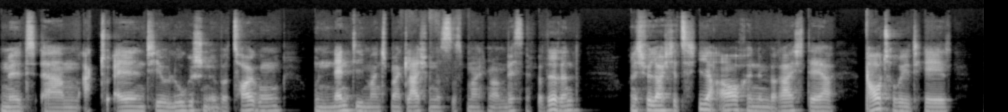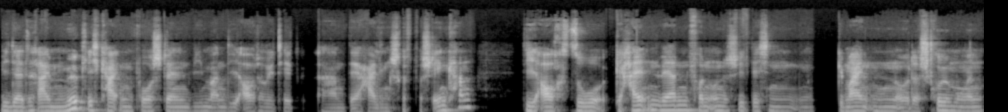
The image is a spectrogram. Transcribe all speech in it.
mit ähm, aktuellen theologischen Überzeugungen und nennt die manchmal gleich und das ist manchmal ein bisschen verwirrend. Und ich will euch jetzt hier auch in dem Bereich der Autorität wieder drei Möglichkeiten vorstellen, wie man die Autorität äh, der Heiligen Schrift verstehen kann, die auch so gehalten werden von unterschiedlichen Gemeinden oder Strömungen.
